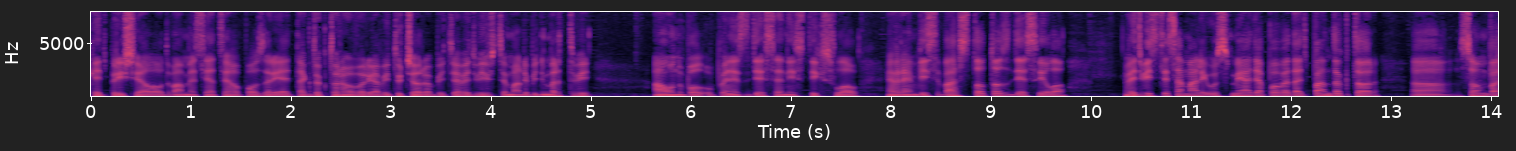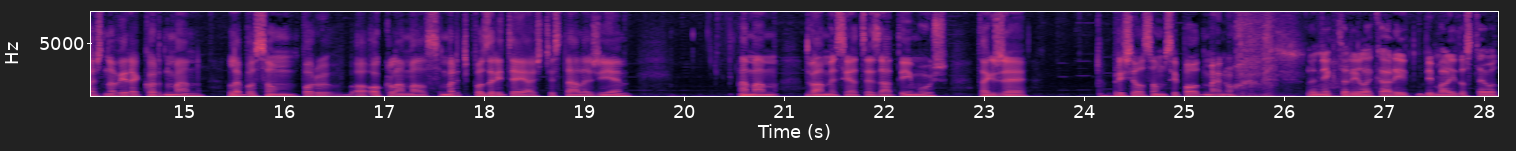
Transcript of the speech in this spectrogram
Keď prišiel o dva mesiace ho pozrieť, tak doktor hovorí, a vy tu čo robíte, veď vy ste mali byť mŕtvi. A on bol úplne zdesený z tých slov. Ja hovorím, vy, vás toto zdesilo, veď vy ste sa mali usmiať a povedať, pán doktor, uh, som váš nový rekordman, lebo som poru- oklamal smrť, pozrite, ja ešte stále žijem a mám dva mesiace za tým už, takže prišiel som si po odmenu. Niektorí lekári by mali dostať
